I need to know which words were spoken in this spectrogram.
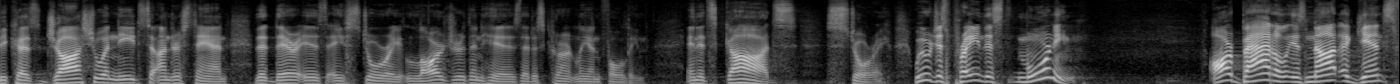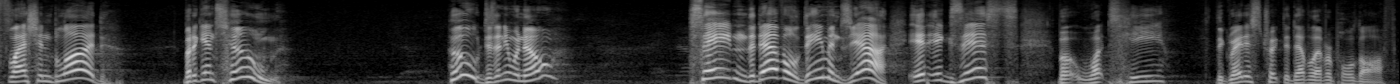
Because Joshua needs to understand that there is a story larger than his that is currently unfolding. And it's God's story. We were just praying this morning. Our battle is not against flesh and blood, but against whom? Who? Does anyone know? Satan, the devil, demons, yeah, it exists. But what's he? The greatest trick the devil ever pulled off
